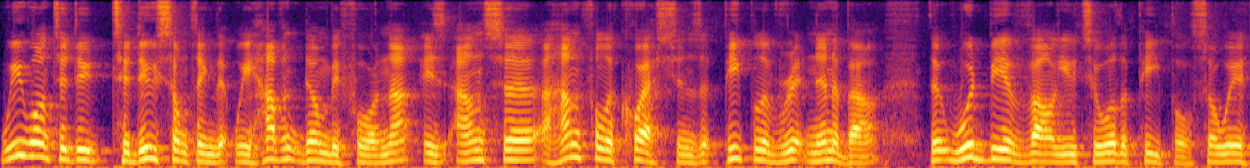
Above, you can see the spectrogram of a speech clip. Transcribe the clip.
we want to do, to do something that we haven't done before, and that is answer a handful of questions that people have written in about that would be of value to other people. So we're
